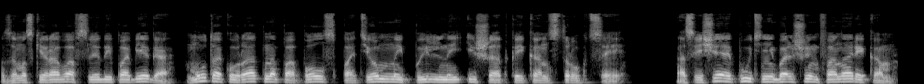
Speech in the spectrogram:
Замаскировав следы побега, Мут аккуратно пополз по темной, пыльной и шаткой конструкции. Освещая путь небольшим фонариком,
